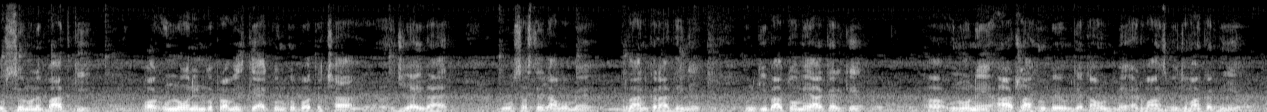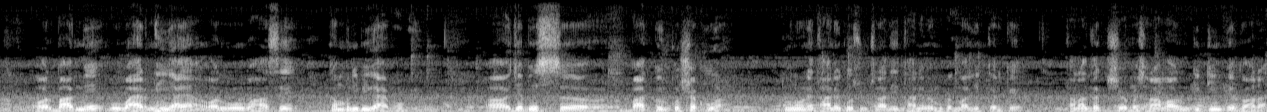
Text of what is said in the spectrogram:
उससे उन्होंने बात की और उन लोगों ने उनको प्रॉमिस किया कि उनको बहुत अच्छा जीआई वायर वो सस्ते दामों में प्रदान करा देंगे। उनकी बातों में आकर के उन्होंने आठ लाख रुपए उनके अकाउंट में एडवांस में जमा कर दिए और बाद में वो वायर नहीं आया और वो वहाँ से कंपनी भी गायब हो गई। जब इस बात पे उनको शक हुआ तो उन्होंने थाने को सूचना दी। थाने में मुकदमा लिख करके थानाध्यक्ष बछरामा और उनकी टीम के द्वारा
